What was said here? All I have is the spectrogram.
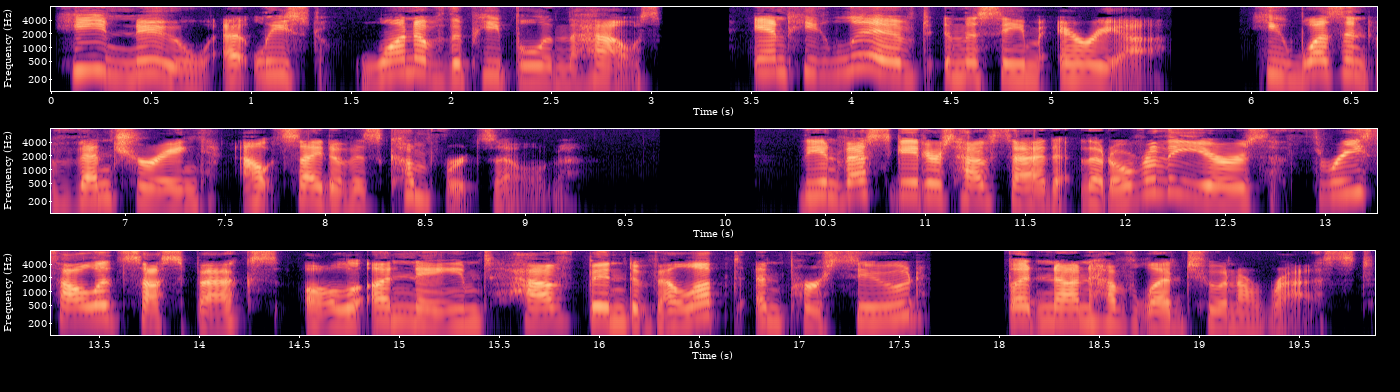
He knew at least one of the people in the house, and he lived in the same area he wasn't venturing outside of his comfort zone. The investigators have said that over the years, three solid suspects, all unnamed, have been developed and pursued, but none have led to an arrest.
